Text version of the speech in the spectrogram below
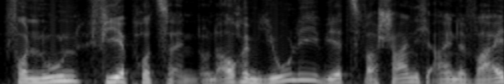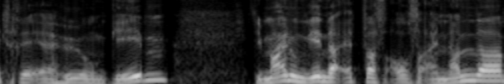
von nun 4 Prozent. Und auch im Juli wird es wahrscheinlich eine weitere Erhöhung geben. Die Meinungen gehen da etwas auseinander.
